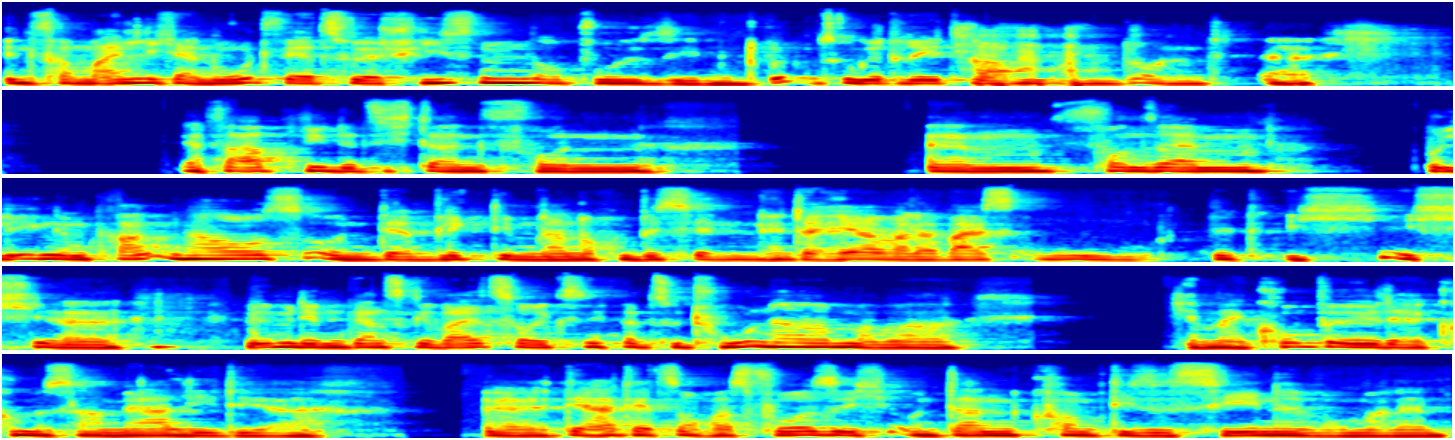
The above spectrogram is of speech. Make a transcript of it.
in vermeintlicher Notwehr zu erschießen, obwohl sie den Rücken zugedreht haben. und und äh, er verabschiedet sich dann von, ähm, von seinem Kollegen im Krankenhaus und der blickt ihm dann noch ein bisschen hinterher, weil er weiß, oh, ich, ich äh, will mit dem ganzen Gewaltzeugs nicht mehr zu tun haben, aber ich habe meinen Kumpel, der Kommissar Merli, der, äh, der hat jetzt noch was vor sich und dann kommt diese Szene, wo man dann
